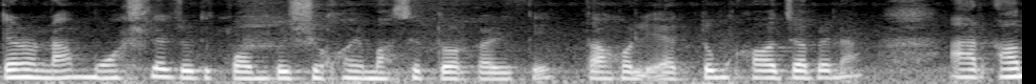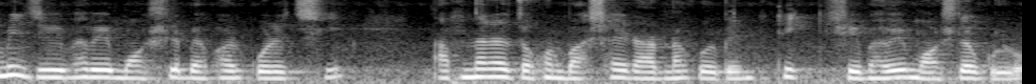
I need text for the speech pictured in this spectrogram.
কেননা মশলা যদি কম বেশি হয় মাছের তরকারিতে, তাহলে একদম খাওয়া যাবে না। আর আমি যেভাবে মশলা ব্যবহার করেছি আপনারা যখন বাসায় রান্না করবেন, ঠিক সেভাবে মশলাগুলো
